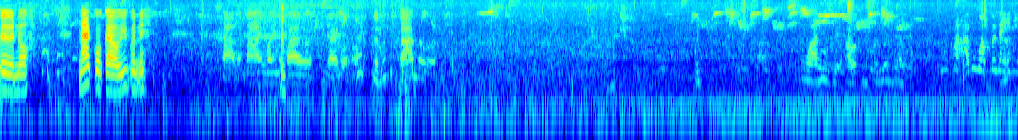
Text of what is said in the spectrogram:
เออเนาะนักกว่าเก่าอีกคนนี้ช่าก็ ตายไวายยายบอกเอ้าเกือบเป็นพิการเราอะเฮ้ยเมื่อวานนี่ไปเอาอีกคนนึงครับขาบวมอะไรนี่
